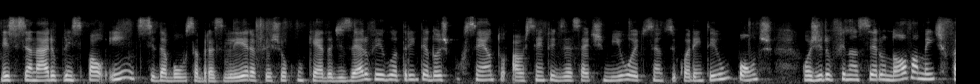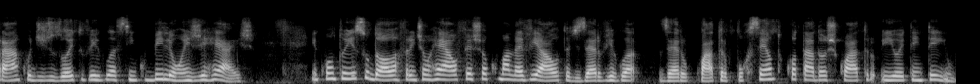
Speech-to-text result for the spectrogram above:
Nesse cenário, o principal índice da Bolsa Brasileira fechou com queda de 0,32% aos 117.841 pontos, com giro financeiro novamente fraco de 18,5 bilhões de reais. Enquanto isso, o dólar frente ao real fechou com uma leve alta de 0,04%, cotado aos 4,81.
